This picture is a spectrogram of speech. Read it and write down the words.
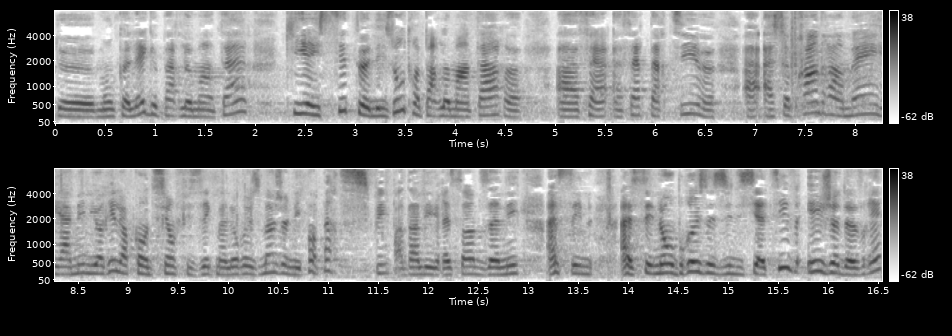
de mon collègue parlementaire qui incite les autres parlementaires euh, à, faire, partie, euh, à, se prendre en main et à améliorer leurs conditions physiques. Malheureusement, je n'ai pas participé pendant les récentes années à ces, à ces nombreuses initiatives et je devrais.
